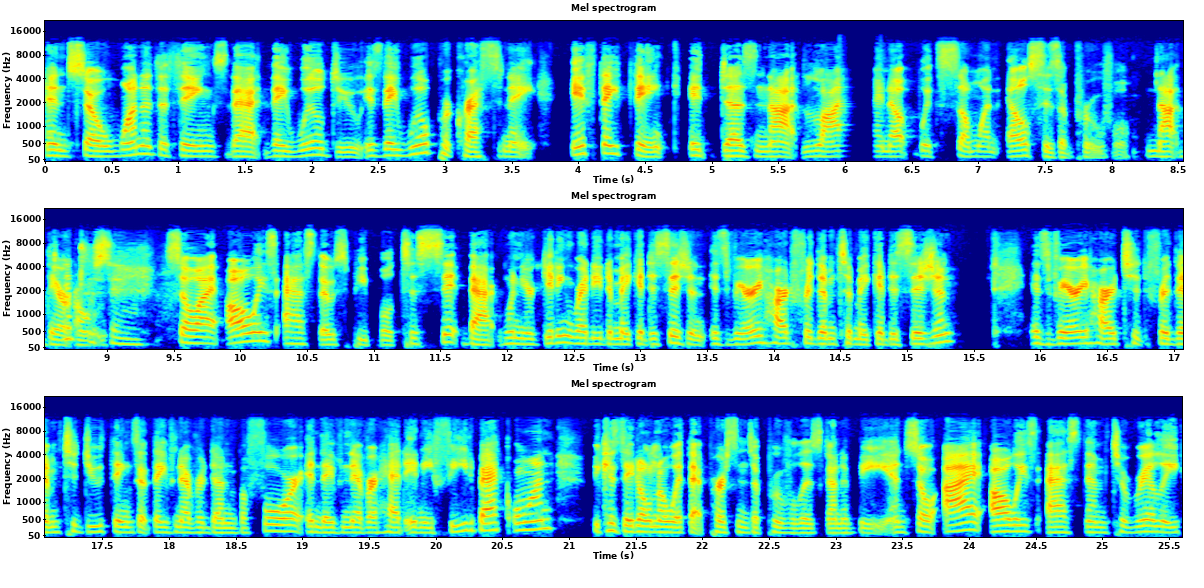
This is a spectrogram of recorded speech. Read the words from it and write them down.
And so one of the things that they will do is they will procrastinate if they think it does not line up with someone else's approval, not their own. So I always ask those people to sit back when you're getting ready to make a decision. It's very hard for them to make a decision. It's very hard to, for them to do things that they've never done before and they've never had any feedback on because they don't know what that person's approval is going to be. And so I always ask them to really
